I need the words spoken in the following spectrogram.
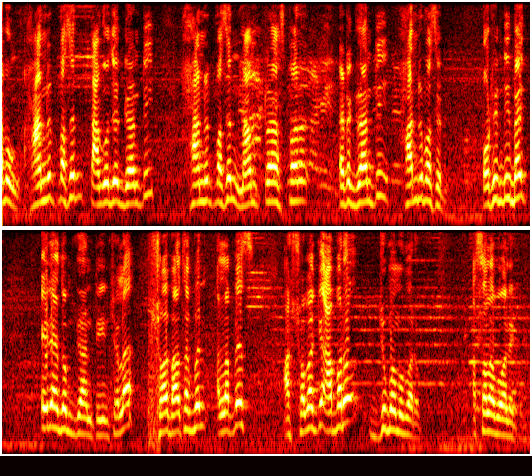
এবং হান্ড্রেড পার্সেন্ট কাগজের গ্যারান্টি হান্ড্রেড পার্সেন্ট নাম ট্রান্সফার একটা guarantee hundred percent authentic bike এটা একদম গ্যারান্টি ইনশাল্লাহ সবাই ভালো থাকবেন, আল্লাহ হাফেজ, আর সবাইকে আবারও জুমা মুবারক। আসসালামু আলাইকুম।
